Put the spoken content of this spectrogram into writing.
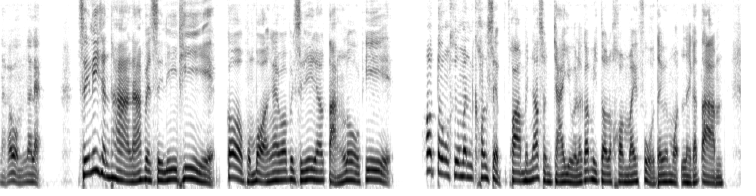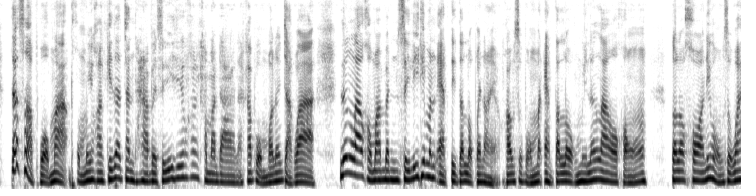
นะครับผมนั่นแหละซีรีส์ชันทานะเป็นซีรีส์ที่ก็ผมบอกง่ายว่าเป็นซีรีส์แนวต่างโลกที่ เอาตรงคือมันคอนเซปต์ความเป็นน่าสนใจอยู่ แล้วก็มีตัวละครไวฟูเต็มไปหมดเลยก็ตาม แต่สำหรับผมอะผมมีความคิดว่าจันทาเป็นซีรีส์ที่ค่อนข้างธรรมดานะครับผมเพราะเนื่องจากว่าเรื่องราวของมันเป็นซีรีส์ที่มันแอบติดตลกไปหน่อย ความสุขผมมันแอบตลกมีเรื่องราวของตัวละครที่ผมรู้สึกว่า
